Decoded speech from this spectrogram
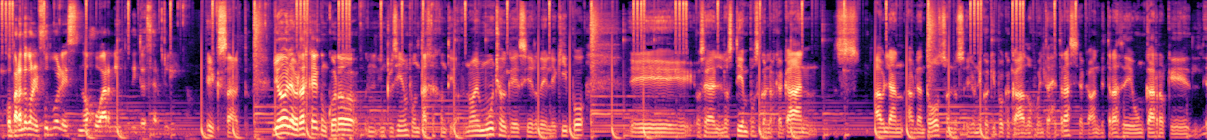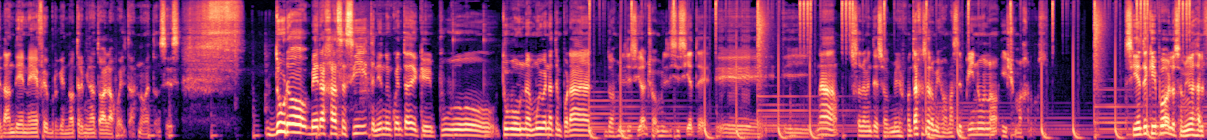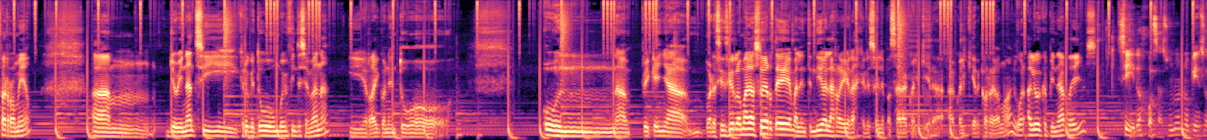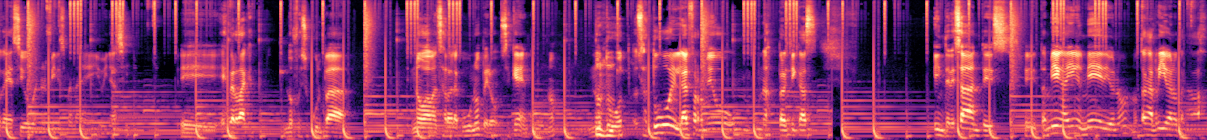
comparando con el fútbol, es no jugar ni un poquito de fair play. ¿no? Exacto. Yo la verdad es que concuerdo inclusive en puntajes contigo. No hay mucho que decir del equipo. Eh, o sea, los tiempos con los que acaban hablan, hablan todos. Son el único equipo que acaba dos vueltas detrás. Se acaban detrás de un carro que le dan DNF porque no termina todas las vueltas, ¿no? Entonces, duro ver a Haas así, teniendo en cuenta de que pudo, tuvo una muy buena temporada 2018, 2017. eh, y nada, solamente eso. Mis puntajes son lo mismo: Mazepin 1 y Schumacher 2. Siguiente equipo, los amigos de Alfa Romeo. Um, Giovinazzi creo que tuvo un buen fin de semana y Raikkonen tuvo una pequeña, por así decirlo, mala suerte, malentendido en las reglas que le suele pasar a cualquiera, a cualquier corredor, ¿no? ¿Algo, algo que opinar de ellos? Sí, dos cosas. Uno, no pienso que haya sido bueno el fin de semana de Giovinazzi. Eh, es verdad que no fue su culpa no avanzar de la Q1, pero se queda en Q1. No Ujú. tuvo, o sea, tuvo el Alfa Romeo un- unas prácticas interesantes, eh, también ahí en el medio, ¿no? No tan arriba, no tan abajo.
